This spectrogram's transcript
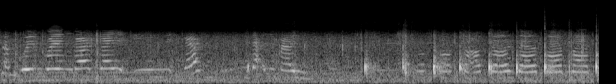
macam poin-poin gaya ini kan tak lemari. Tak tak tak tak tak tak.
